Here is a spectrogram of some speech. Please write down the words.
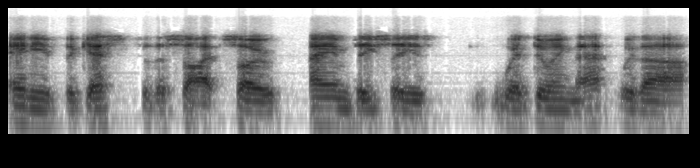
any of the guests to the site. So AMDC is we're doing that with our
